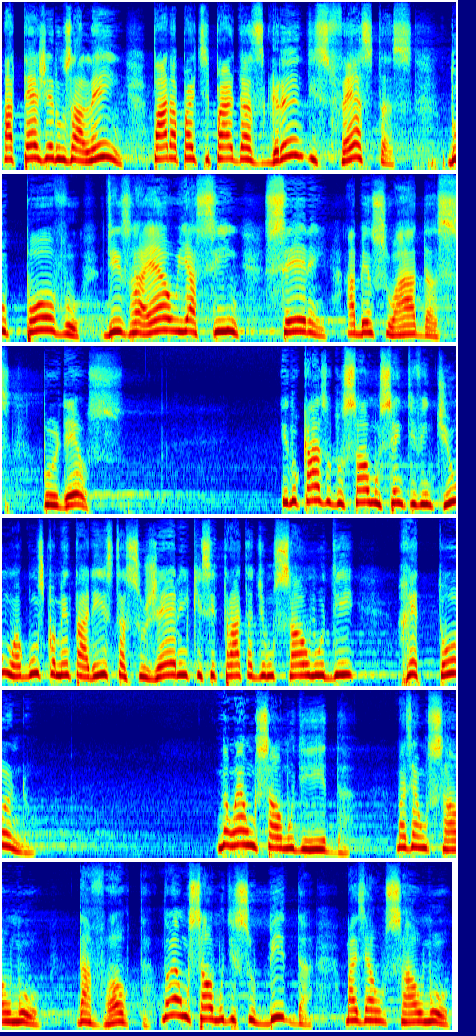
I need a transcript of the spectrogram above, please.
até Jerusalém para participar das grandes festas do povo de Israel e assim serem abençoadas por Deus. E no caso do Salmo 121, alguns comentaristas sugerem que se trata de um salmo de retorno. Não é um salmo de ida, mas é um salmo da volta. Não é um salmo de subida, mas é um salmo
